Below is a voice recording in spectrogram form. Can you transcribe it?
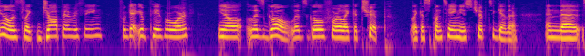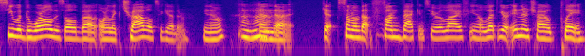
You know, it's like drop everything, forget your paperwork, you know, let's go. Let's go for like a trip, like a spontaneous trip together and uh, see what the world is all about or like travel together, you know? And uh, get some of that fun back into your life, you know, let your inner child play.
